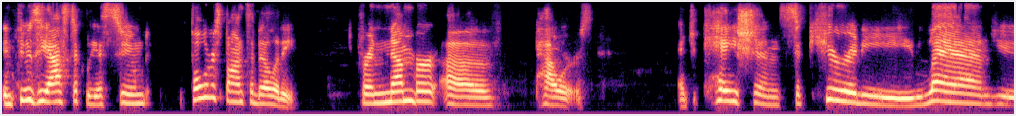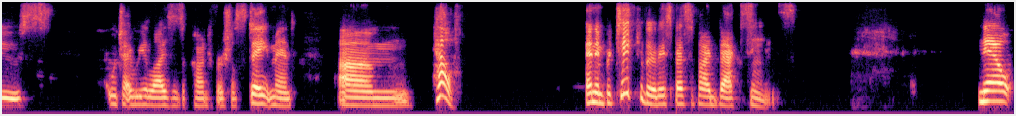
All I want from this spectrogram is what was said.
enthusiastically assumed full responsibility for a number of powers education, security, land use, which I realize is a controversial statement, um, health. And in particular, they specified vaccines. Now,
